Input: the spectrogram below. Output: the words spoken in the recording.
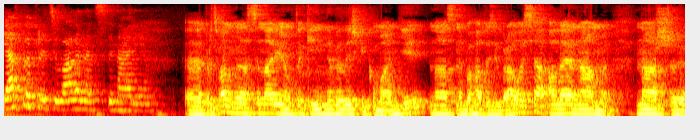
Як ви працювали над сценарієм? Е, Працювали ми над сценарієм в такій невеличкій команді. Нас небагато зібралося, але нам наш е,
